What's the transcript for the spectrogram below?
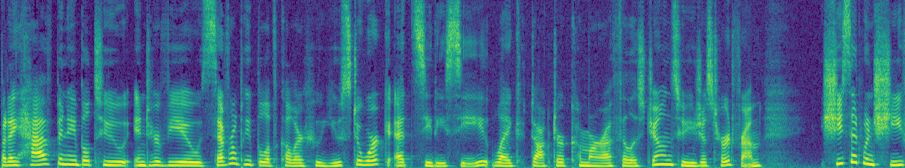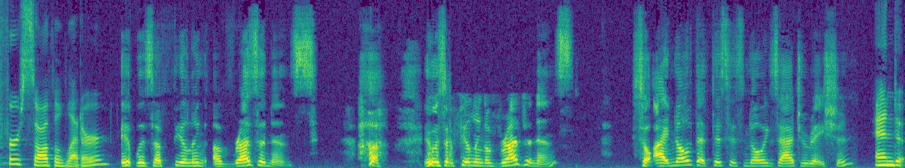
But I have been able to interview several people of color who used to work at CDC, like Dr. Camara Phyllis Jones, who you just heard from. She said when she first saw the letter, it was a feeling of resonance. it was a feeling of resonance so I know that this is no exaggeration. And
